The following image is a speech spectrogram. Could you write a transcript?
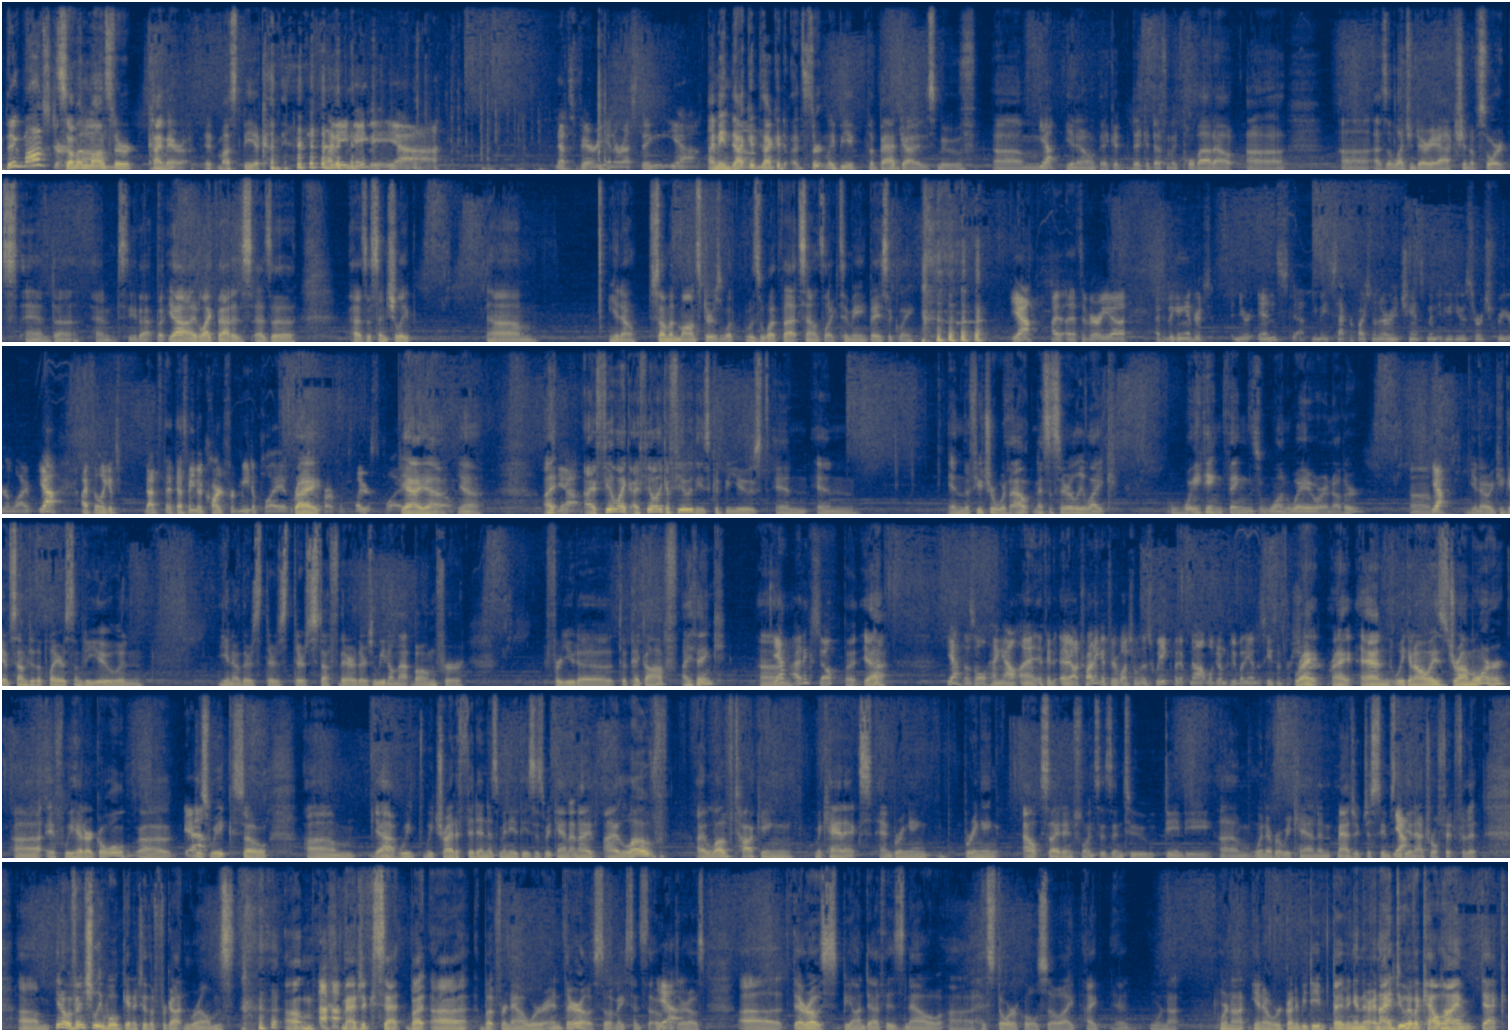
Big monster. Summon Um, monster chimera. It must be a chimera. I mean, maybe. Yeah. That's very interesting. Yeah. I mean, that could Um, that could uh, certainly be the bad guys' move. Um, Yeah. you know, they could they could definitely pull that out uh, uh, as a legendary action of sorts, and uh, and see that. But yeah, I like that as as a as essentially um, you know, summon monsters. What was what that sounds like to me, basically. yeah, I, that's a very uh, at the beginning of your in your end step, you may sacrifice another enchantment if you do a search for your life. Yeah, I feel like it's that's that, that's maybe a card for me to play as a right. card for players to play. Yeah, yeah, so. yeah. I yeah. I feel like I feel like a few of these could be used in in in the future without necessarily like weighting things one way or another. Um, yeah, you know, you could give some to the players, some to you, and you know, there's there's there's stuff there. There's meat on that bone for for you to to pick off. I think. Um, yeah, I think so. But yeah, yeah, those all hang out. Uh, if it, uh, I'll try to get through a bunch of them this week, but if not, we'll get them to you by the end of the season for sure. Right, right, and we can always draw more uh, if we hit our goal uh, yeah. this week. So, um, yeah, we we try to fit in as many of these as we can, and I I love I love talking mechanics and bringing bringing outside influences into D and D um, whenever we can, and Magic just seems yeah. to be a natural fit for that. Um, you know, eventually we'll get into the Forgotten Realms um, Magic set, but uh, but for now we're in Theros, so it makes sense to open yeah. Theros. Uh, Theros Beyond Death is now uh, historical, so I, I uh, we're not we're not you know we're going to be deep diving in there, and I do have a Kaldheim deck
